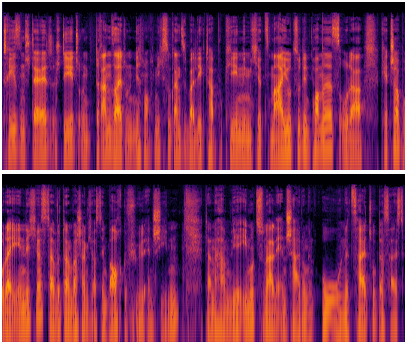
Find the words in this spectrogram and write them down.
Tresen stellt, steht und dran seid und noch nicht so ganz überlegt habt, okay, nehme ich jetzt Mayo zu den Pommes oder Ketchup oder ähnliches, da wird dann wahrscheinlich aus dem Bauchgefühl entschieden. Dann haben wir emotionale Entscheidungen ohne Zeitdruck, das heißt,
